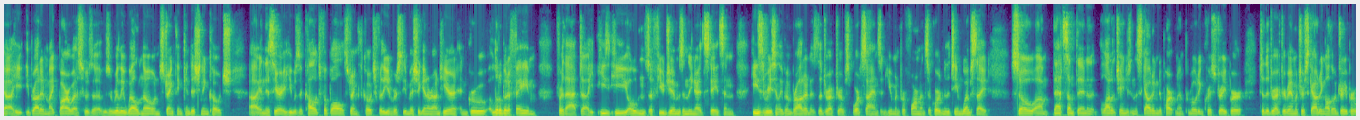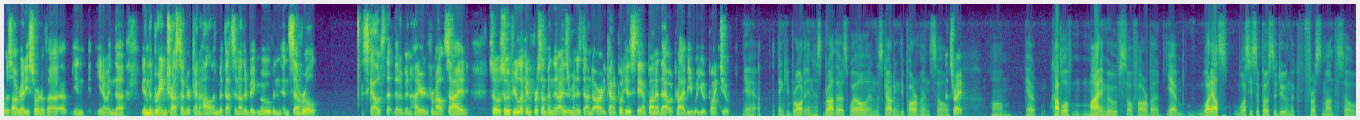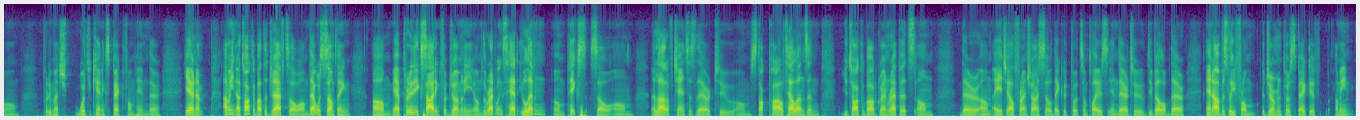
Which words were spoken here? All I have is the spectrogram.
uh, he, he brought in Mike Barwis, who's a who's a really well known strength and conditioning coach uh, in this area. He was a college football strength coach for the University of Michigan around here, and grew a little bit of fame for that. Uh, he he owns a few gyms in the United States, and he's recently been brought in as the director of sports science and human performance, according to the team website. So um, that's something. And a lot of the changes in the scouting department, promoting Chris Draper to the director of amateur scouting. Although Draper was already sort of uh, in you know in the in the brain trust under Ken Holland, but that's another big move. And, and several scouts that, that have been hired from outside. So so if you're looking for something that Yzerman has done to already kind of put his stamp on it, that would probably be what you would point to. Yeah, I, I think he brought in his brother as well in the scouting department. So that's right. Um, yeah, couple of minor moves so far, but yeah, what else was he supposed to do in the first month? So um, pretty much what you can expect from him there. Yeah, and I'm, I mean, I talked about the draft, so um, that was something, um, yeah, pretty exciting for Germany. Um, the Red Wings had 11 um, picks, so um, a lot of chances there to stockpile talents. And you talked about Grand Rapids, their um, AHL franchise, so they could put some players in there to develop there. And obviously, from a German perspective, I mean,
